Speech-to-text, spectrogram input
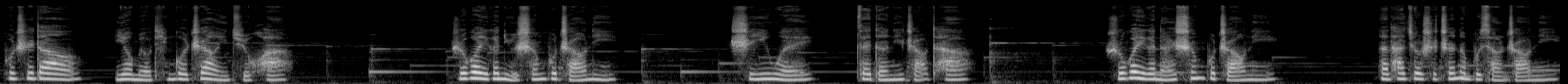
不知道你有没有听过这样一句话：如果一个女生不找你，是因为在等你找她。如果一个男生不找你，那他就是真的不想找你。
